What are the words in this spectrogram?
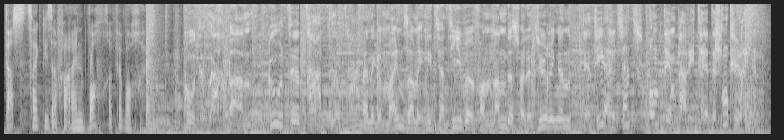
Das zeigt dieser Verein Woche für Woche. Gute Nachbarn, gute Taten. Eine gemeinsame Initiative von Landeswelle Thüringen, der TLZ und dem Paritätischen Thüringen.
